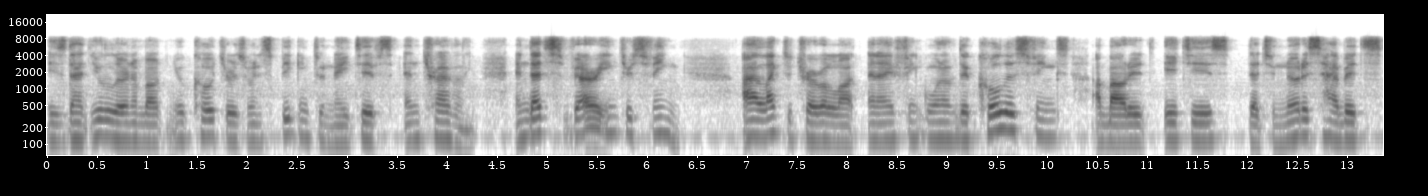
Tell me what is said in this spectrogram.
is that you learn about new cultures when speaking to natives and traveling. And that's very interesting. I like to travel a lot and I think one of the coolest things about it it is that you notice habits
